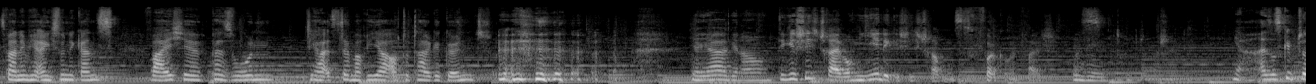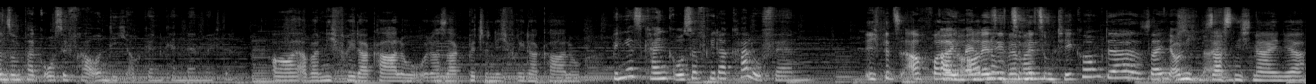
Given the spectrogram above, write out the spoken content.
Es war nämlich eigentlich so eine ganz weiche Person, die hat es der Maria auch total gegönnt. Ja, ja, genau. Die Geschichtsschreibung, jede Geschichtsschreibung ist vollkommen falsch. Das trifft er wahrscheinlich. Ja, also es gibt schon so ein paar große Frauen, die ich auch gerne kennenlernen möchte. Oh, aber nicht Frida Kahlo. Oder sag bitte nicht Frida Kahlo. Bin jetzt kein großer Frida Kahlo-Fan. Ich find's auch voll Aber in ich meine, wenn Ordnung, sie zu man- mir zum Tee kommt, da sage ich auch nicht nein. sagst nicht nein, ja.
